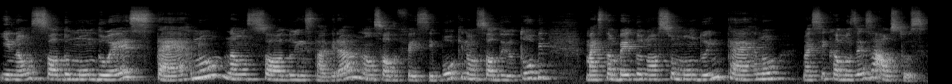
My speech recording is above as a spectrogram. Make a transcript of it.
e não só do mundo externo, não só do Instagram, não só do Facebook, não só do YouTube, mas também do nosso mundo interno, nós ficamos exaustos.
